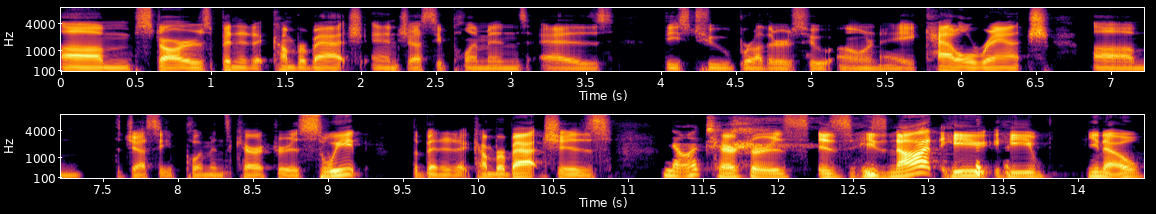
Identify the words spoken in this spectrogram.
um stars benedict cumberbatch and jesse plemons as these two brothers who own a cattle ranch um the jesse plemons character is sweet the benedict cumberbatch is Not. character is is he's not he he you know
